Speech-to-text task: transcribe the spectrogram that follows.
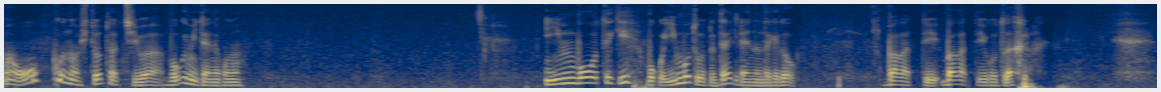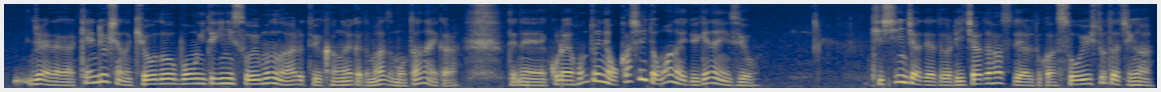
まあ、多くの人たちは、僕みたいなこの、陰謀的？僕陰謀ってこと大嫌いなんだけど、バカっていう、バカっていうことだから。じゃあだから権力者の共同凡意的にそういうものがあるという考え方まず持たないから。でね、これ本当にね、おかしいと思わないといけないんですよ。キッシンジャーであるとか、リチャード・ハスであるとか、そういう人たちが、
